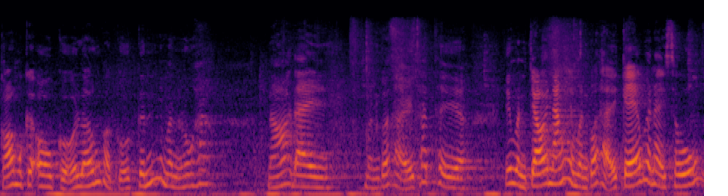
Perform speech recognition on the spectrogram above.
Có một cái ô cửa lớn và cửa kính cho mình luôn ha. Nó, đây, mình có thể thích thì ờ, nếu mình chói nắng thì mình có thể kéo cái này xuống.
